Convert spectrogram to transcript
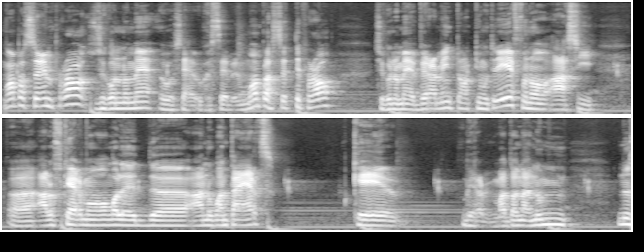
OnePlus 7 Pro, secondo me, oh, 7, 7, OnePlus 7 Pro, secondo me è veramente un ottimo telefono. Ah sì, uh, ha lo schermo OLED a 90 Hz, che Madonna, non, non,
